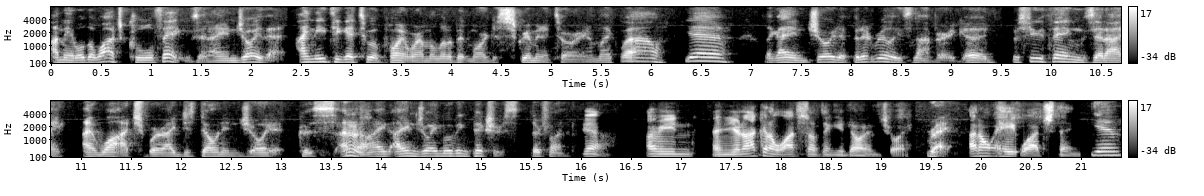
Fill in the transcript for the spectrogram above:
I'm able to watch cool things and I enjoy that. I need to get to a point where I'm a little bit more discriminatory. I'm like, well, yeah, like I enjoyed it, but it really is not very good. There's few things that I I watch where I just don't enjoy it because I don't know. I, I enjoy moving pictures. They're fun. Yeah. I mean, and you're not going to watch something you don't enjoy. Right. I don't hate watch things. Yeah,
